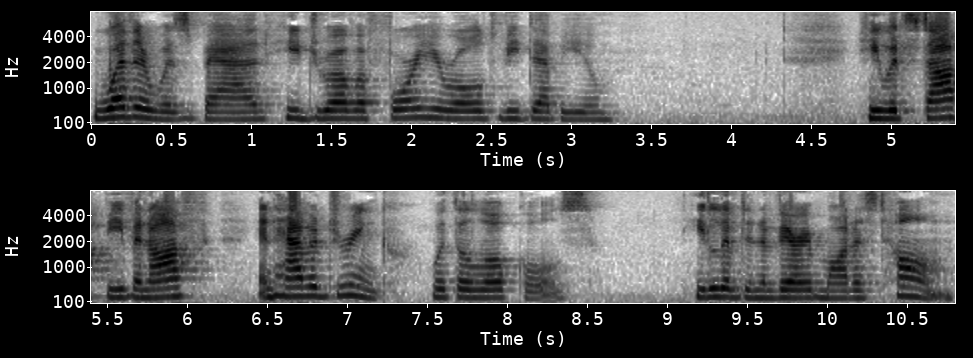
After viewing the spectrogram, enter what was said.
weather was bad, he drove a four year old VW. He would stop even off and have a drink with the locals. He lived in a very modest home.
